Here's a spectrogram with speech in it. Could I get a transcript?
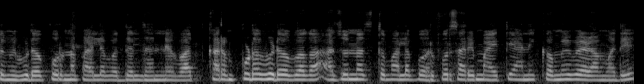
तुम्ही व्हिडिओ पूर्ण पाहिल्याबद्दल धन्यवाद. कारण पुढं व्हिडिओ बघा अजूनच तुम्हाला भरपूर सारी माहिती आणि कमी वेळामध्ये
